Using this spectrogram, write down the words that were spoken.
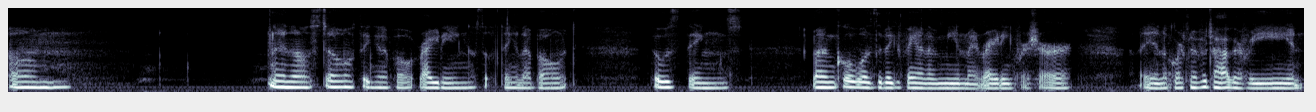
Um, and I was still thinking about writing, still thinking about those things. My uncle was a big fan of me and my writing for sure, and of course my photography and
